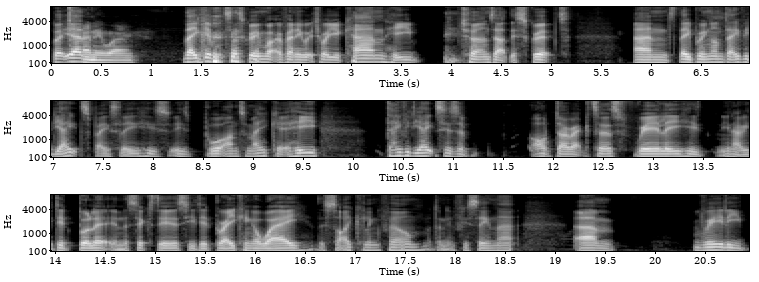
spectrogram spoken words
But yeah, Anyway, they give it to the screenwriter of Any Which Way You Can. He churns out this script, and they bring on David Yates. Basically, he's he's brought on to make it. He David Yates is a odd directors Really, he you know he did Bullitt in the sixties. He did Breaking Away, the cycling film. I don't know if you've seen that. Um, really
